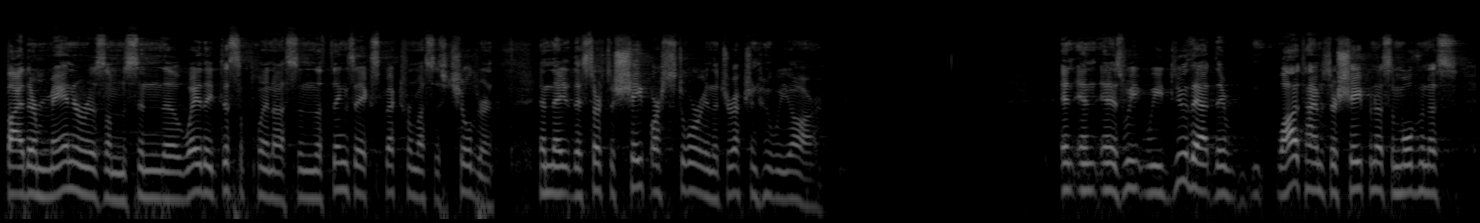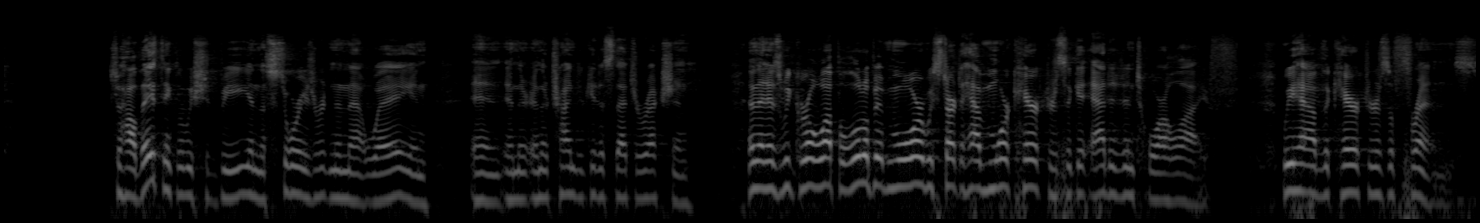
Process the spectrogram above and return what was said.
by their mannerisms and the way they discipline us and the things they expect from us as children. And they, they start to shape our story in the direction who we are. And, and, and as we, we do that, they, a lot of times they're shaping us and molding us to how they think that we should be, and the story is written in that way, and, and, and, they're, and they're trying to get us that direction. And then as we grow up a little bit more, we start to have more characters that get added into our life. We have the characters of friends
